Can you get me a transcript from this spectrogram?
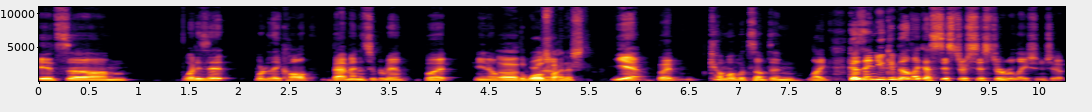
It's um, what is it? What are they called? Batman and Superman. But you know, Uh, the world's uh, finest. yeah. But come up with something like because then you can build like a sister sister relationship.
